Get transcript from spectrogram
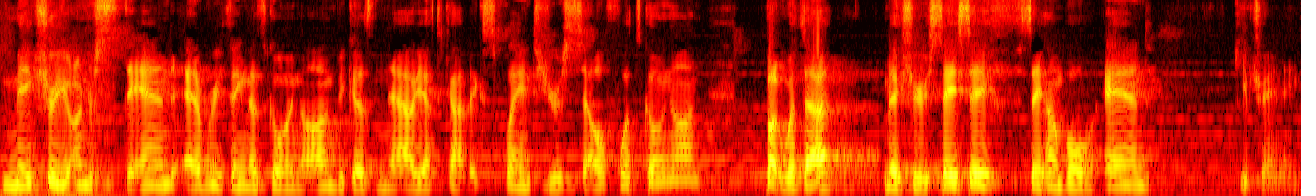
make sure you understand everything that's going on because now you have to kind of explain to yourself what's going on. But with that, Make sure you stay safe, stay humble, and keep training.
